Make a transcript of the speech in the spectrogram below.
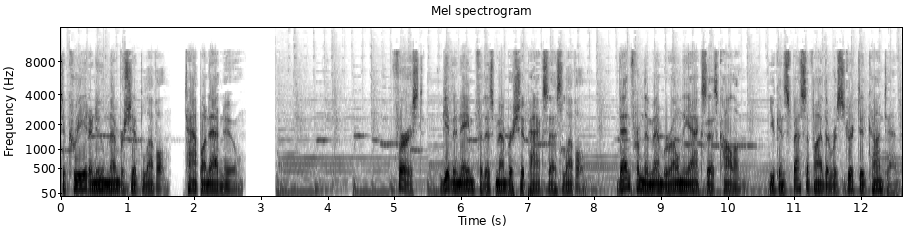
To create a new membership level, tap on Add New. First, give a name for this membership access level. Then from the member only access column, you can specify the restricted content.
